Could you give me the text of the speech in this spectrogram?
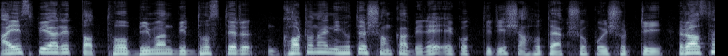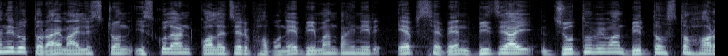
আইএসপিআর এর তথ্য, বিমান বিধ্বস্তের ঘটনায় নিহতের সংখ্যা বেড়ে একত্রিশ, আহত একশো পঁয়ষট্টি। রাজধানীর উত্তরায় মাইলস্টোন স্কুল অ্যান্ড কলেজের ভবনে বিমান বাহিনীর এফ সেভেন বিজিআই যুদ্ধ বিমান বিধ্বস্ত হওয়ার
